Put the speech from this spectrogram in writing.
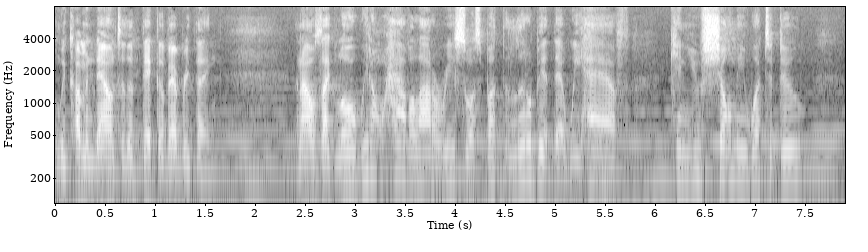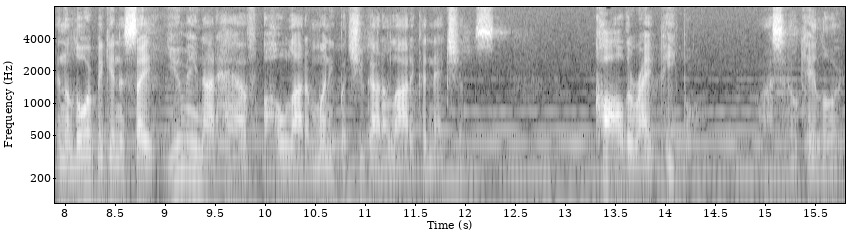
We're coming down to the thick of everything. And I was like, Lord, we don't have a lot of resource, but the little bit that we have, can you show me what to do? And the Lord began to say, You may not have a whole lot of money, but you got a lot of connections. Call the right people. I said, Okay, Lord.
